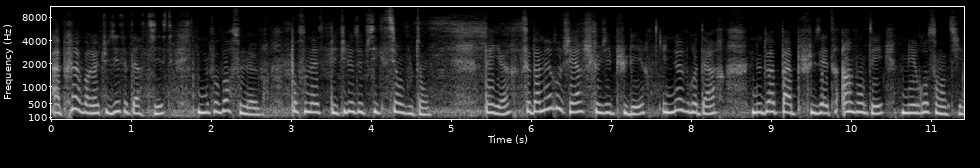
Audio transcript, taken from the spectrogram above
Après avoir étudié cet artiste, il me faut voir son œuvre, pour son aspect philosophique si envoûtant. D'ailleurs, c'est dans mes recherches que j'ai pu lire, une œuvre d'art ne doit pas plus être inventée, mais ressentie.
